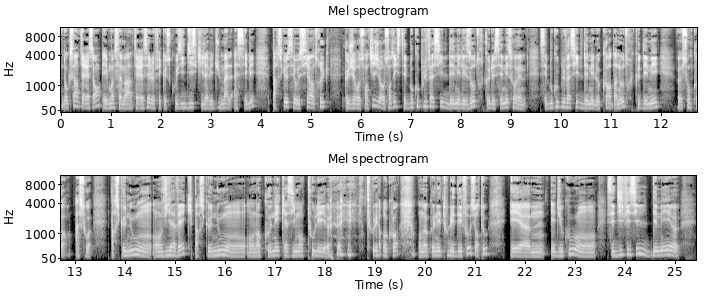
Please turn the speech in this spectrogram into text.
Donc c'est intéressant et moi ça m'a intéressé le fait que Squeezie dise qu'il avait du mal à s'aimer parce que c'est aussi un truc que j'ai ressenti. J'ai ressenti que c'était beaucoup plus facile d'aimer les autres que de s'aimer soi-même. C'est beaucoup plus facile d'aimer le corps d'un autre que d'aimer euh, son corps à soi. Parce que nous on, vit avec, parce que nous on, en connaît quasiment tous les euh, tous les recoins, on en connaît tous les défauts surtout et euh, et du coup c'est difficile d'aimer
